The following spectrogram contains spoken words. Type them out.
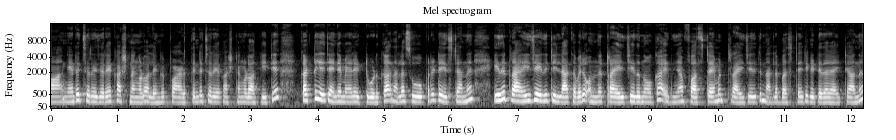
മാങ്ങേന്റെ ചെറിയ ചെറിയ കഷ്ണങ്ങളോ അല്ലെങ്കിൽ പഴത്തിന്റെ ചെറിയ കഷ്ണങ്ങളോ ആക്കിയിട്ട് കട്ട് ചെയ്തിട്ട് അതിന്റെ മേലെ ഇട്ട് കൊടുക്കുക. നല്ല സൂപ്പർ ടേസ്റ്റാണ്. ഇത് ട്രൈ ചെയ്തിട്ടില്ലാത്തവർ ഒന്ന് ട്രൈ ചെയ്ത് നോക്കുക. ഇത് ഞാൻ ഫസ്റ്റ് ടൈം ട്രൈ ചെയ്തിട്ട് നല്ല ബെസ്റ്റായിട്ട് കിട്ടിയതായിട്ടാണ്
